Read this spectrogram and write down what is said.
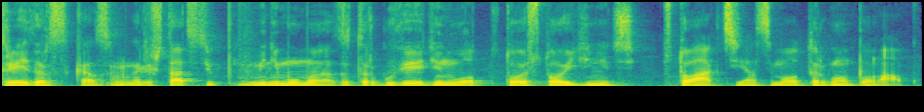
трейдърс, казваме. Нали, щатите минимума за търговия е един лот, т.е. 100 единици, 100 акции. Аз се мога да търгувам по-малко.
